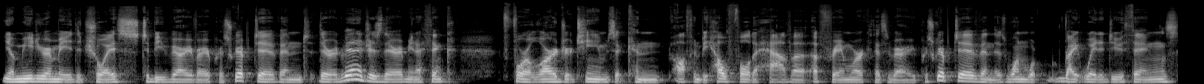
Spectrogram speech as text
you know, Meteor made the choice to be very, very prescriptive and there are advantages there. I mean, I think for larger teams, it can often be helpful to have a, a, framework that's very prescriptive and there's one right way to do things.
